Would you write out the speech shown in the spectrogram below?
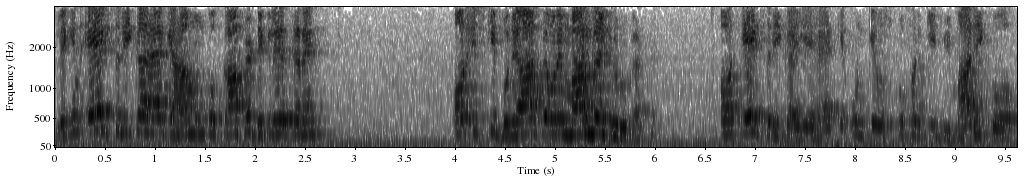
لیکن ایک طریقہ ہے کہ ہم ان کو کافر ڈکلیئر کریں اور اس کی بنیاد پہ انہیں مارنا شروع کر دیں۔ اور ایک طریقہ یہ ہے کہ ان کے اس کفر کی بیماری کو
